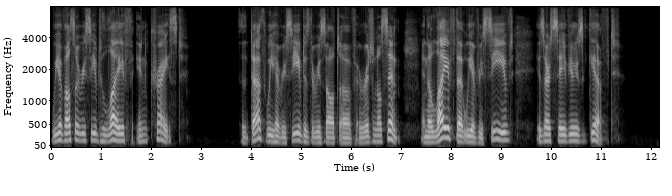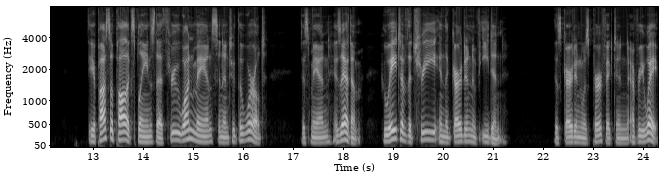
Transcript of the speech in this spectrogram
we have also received life in Christ. The death we have received is the result of original sin, and the life that we have received is our Savior's gift. The Apostle Paul explains that through one man sin entered the world. This man is Adam who ate of the tree in the Garden of Eden. This garden was perfect in every way.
